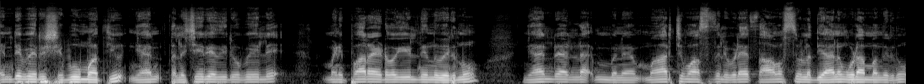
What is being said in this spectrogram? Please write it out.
എന്റെ പേര് ഷിബു മാത്യു. ഞാൻ തലശ്ശേരി അതിരൂപയിലെ മണിപ്പാറ ഇടവകയിൽ നിന്ന് വരുന്നു. ഞാൻ രണ്ട പിന്നെ മാർച്ച് മാസത്തിൽ ഇവിടെ താമസിച്ചുള്ള ധ്യാനം കൂടാൻ വന്നിരുന്നു.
